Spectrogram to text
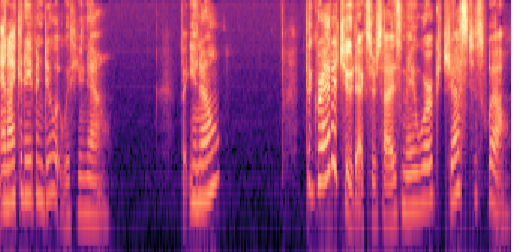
And I can even do it with you now. But you know, the gratitude exercise may work just as well.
